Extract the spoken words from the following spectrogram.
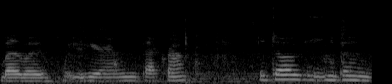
By the way, what you hear in the background is a dog eating a bone.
